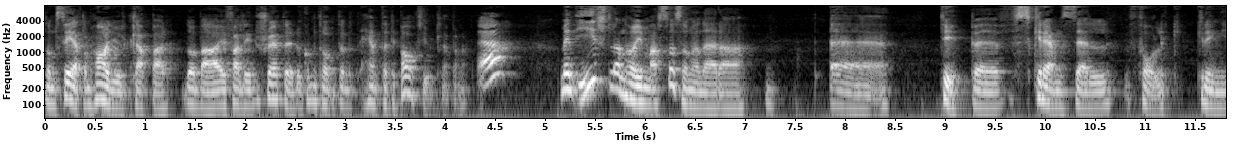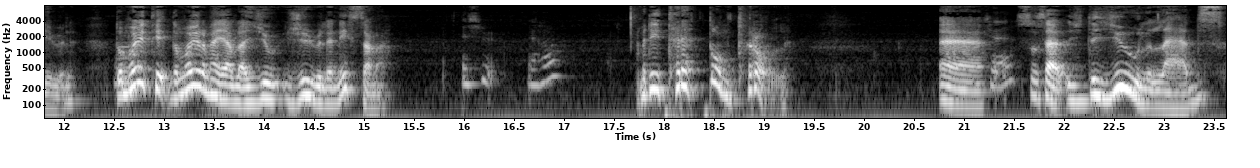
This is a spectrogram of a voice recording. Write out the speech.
de ser att de har julklappar. Då bara, ifall du inte sköter det, då kommer tomten att hämta tillbaks julklapparna. Ja. Men Island har ju massa sådana där eh, Typ eh, skrämselfolk kring jul. De har ju, ti- de har ju de här jävla ju, julenissarna. Jul. Jaha. Men det är ju 13 troll. Eh, Okej. Så så här, The Yule Lads.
